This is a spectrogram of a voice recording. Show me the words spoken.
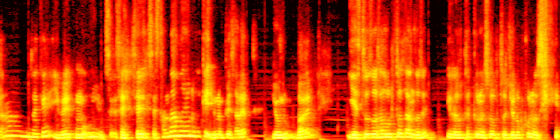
Ah, no sé qué, y ve como, uy, se, se, se- se están dando ya, no sé qué, y uno empieza a ver, y uno va a ver, y estos dos adultos dándose, y resulta que uno de esos adultos yo lo conocía,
